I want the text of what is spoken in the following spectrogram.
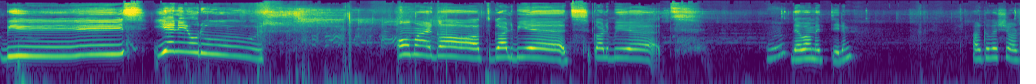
biz yeniyoruz. Oh my god galibiyet galibiyet. Hı? Devam et diyelim. Arkadaşlar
